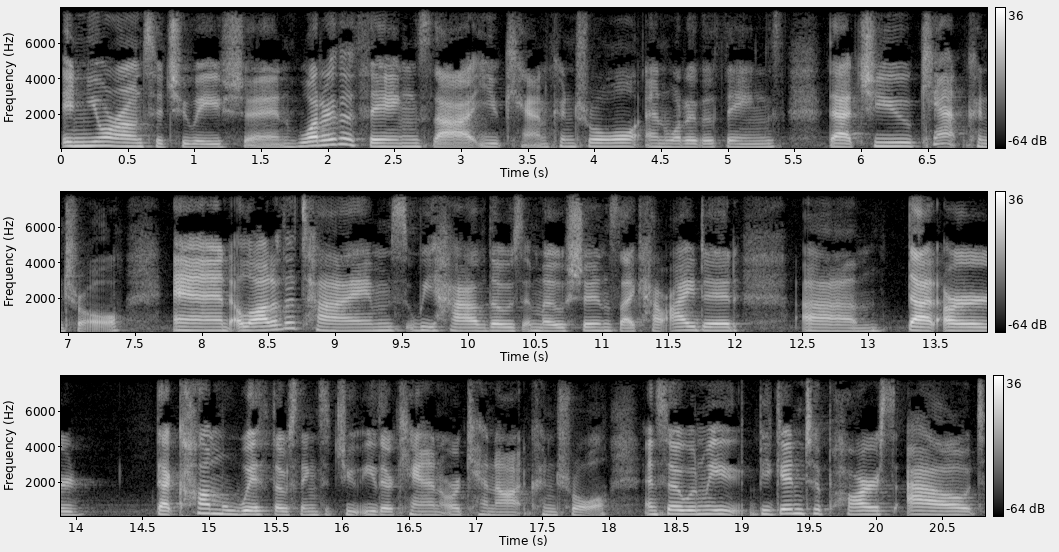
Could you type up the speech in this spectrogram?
in your own situation, what are the things that you can control and what are the things that you can't control? And a lot of the times we have those emotions, like how I did, um, that are that come with those things that you either can or cannot control. And so when we begin to parse out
